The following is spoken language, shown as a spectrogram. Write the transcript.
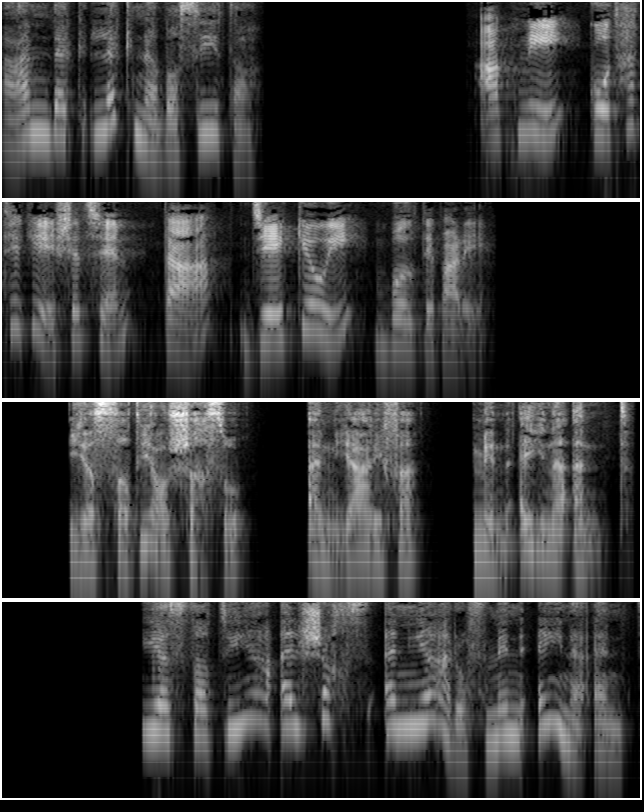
عندك لكنة بسيطة আপনি কোথা থেকে এসেছেন তা যে কেউই বলতে পারে يستطيع الشخص أن يعرف من أين أنت يستطيع الشخص أن يعرف من أين أنت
